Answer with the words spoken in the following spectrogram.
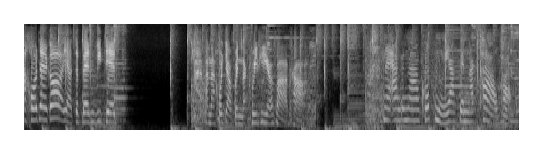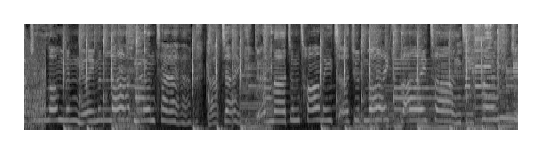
นาคตแนนก็อยากจะเป็นวีเจอนาคตอยากเป็นนักวิทยาศาสตร์ค่ะ ในอนาคตหนูอยากเป็นนักข่าวค่ะเกือบจะล้มมันเหนื่อยมันล้าเหมือนแทบขาดใจ เดินมาจนท้อไม่เจอจุดหมายปลายทางที่ฝันจะ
